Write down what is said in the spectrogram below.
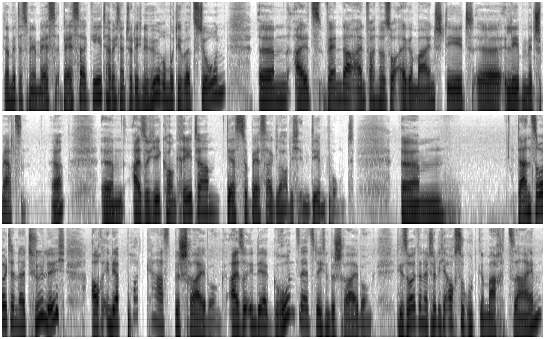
damit es mir besser geht, habe ich natürlich eine höhere Motivation, ähm, als wenn da einfach nur so allgemein steht, äh, Leben mit Schmerzen. Ja? Ähm, also je konkreter, desto besser, glaube ich, in dem Punkt. Ähm, dann sollte natürlich auch in der Podcast-Beschreibung, also in der grundsätzlichen Beschreibung, die sollte natürlich auch so gut gemacht sein,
